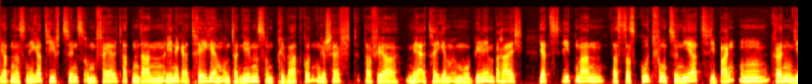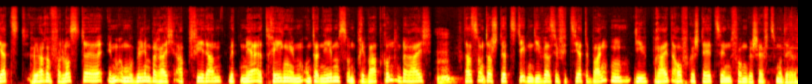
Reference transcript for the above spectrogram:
Wir hatten das Negativzinsumfeld, hatten dann weniger Erträge im Unternehmens- und Privatkundengeschäft, dafür mehr Erträge im Immobilienbereich. Jetzt sieht man, dass das gut funktioniert. Die Banken können jetzt höhere Verluste im Immobilienbereich abfedern mit mehr Erträgen im Unternehmens- und Privatkundenbereich. Mhm. Das unterstützt eben diversifizierte Banken, die breit aufgestellt sind vom Geschäftsmodell.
